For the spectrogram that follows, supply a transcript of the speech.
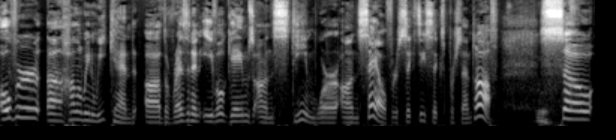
over uh, Halloween weekend, uh, the Resident Evil games on Steam were on sale for sixty six percent off. So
